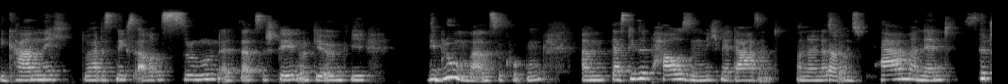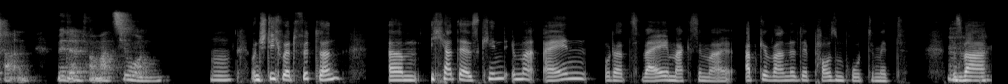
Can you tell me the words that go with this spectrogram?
Die kam nicht, du hattest nichts anderes zu tun, als da zu stehen und dir irgendwie die Blumen mal anzugucken, ähm, dass diese Pausen nicht mehr da sind, sondern dass ja. wir uns permanent füttern mit Informationen. Mhm. Und Stichwort füttern. Ähm, ich hatte als Kind immer ein oder zwei maximal abgewandelte Pausenbrote mit. Das mhm. war,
